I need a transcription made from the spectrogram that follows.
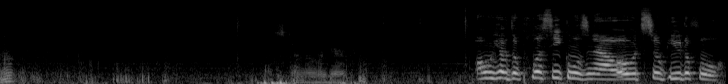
Mhm. I'll stand over here. Oh, we have the plus equals now. Oh, it's so beautiful.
